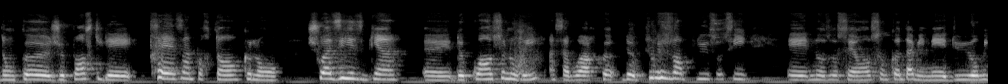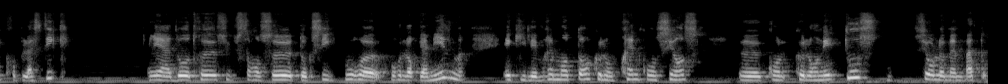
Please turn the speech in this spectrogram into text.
donc je pense qu'il est très important que l'on choisisse bien de quoi on se nourrit, à savoir que de plus en plus aussi et nos océans sont contaminés dus aux microplastiques et à d'autres substances toxiques pour, euh, pour l'organisme, et qu'il est vraiment temps que l'on prenne conscience euh, que l'on est tous sur le même bateau.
